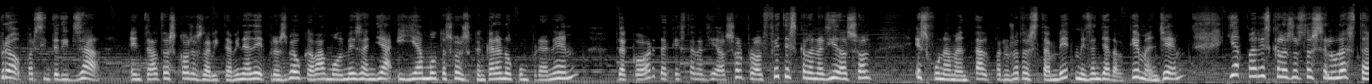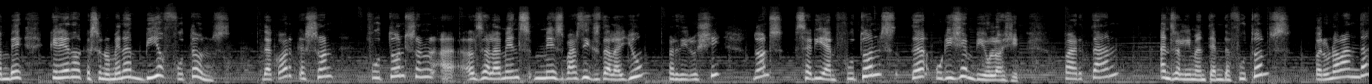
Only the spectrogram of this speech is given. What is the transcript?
Però per sintetitzar, entre altres coses, la vitamina D, però es veu que va molt més enllà i hi ha moltes coses que encara no comprenem, d'acord, d'aquesta energia del sol, però el fet és que l'energia del sol és fonamental per nosaltres també, més enllà del que mengem, i a part és que les nostres cèl·lules també creen el que s'anomenen biofotons, d'acord? Que són fotons són eh, els elements més bàsics de la llum, per dir-ho així, doncs serien fotons d'origen biològic. Per tant, ens alimentem de fotons, per una banda,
